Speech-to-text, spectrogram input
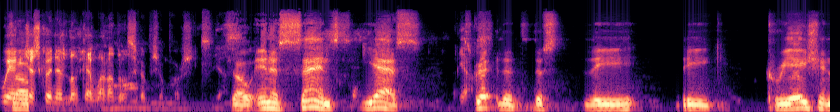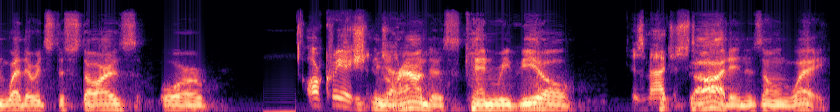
We're So- just going to look at one of those scripture portions. Yes. So, in a sense, yes, Yes. the, the, the creation, whether it's the stars or Our creation in around us, can reveal His Majesty. God in His own way.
